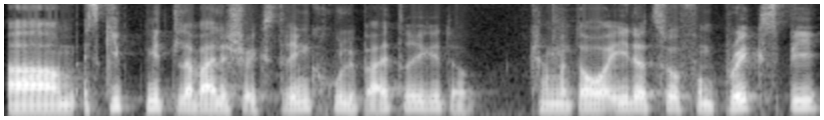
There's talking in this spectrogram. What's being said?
Ähm, es gibt mittlerweile schon extrem coole Beiträge, da kann man da eh dazu von Brixby,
